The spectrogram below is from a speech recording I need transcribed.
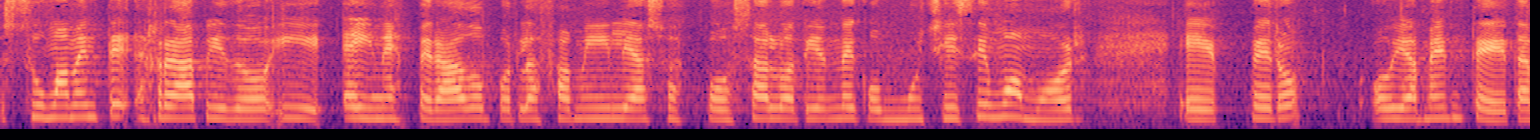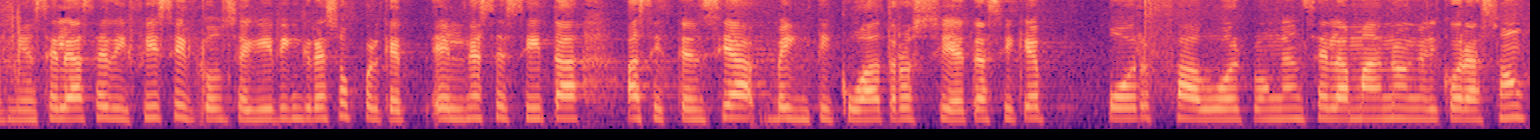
sumamente rápido y, e inesperado por la familia. Su esposa lo atiende con muchísimo amor, eh, pero obviamente también se le hace difícil conseguir ingresos porque él necesita asistencia 24/7. Así que por favor, pónganse la mano en el corazón.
